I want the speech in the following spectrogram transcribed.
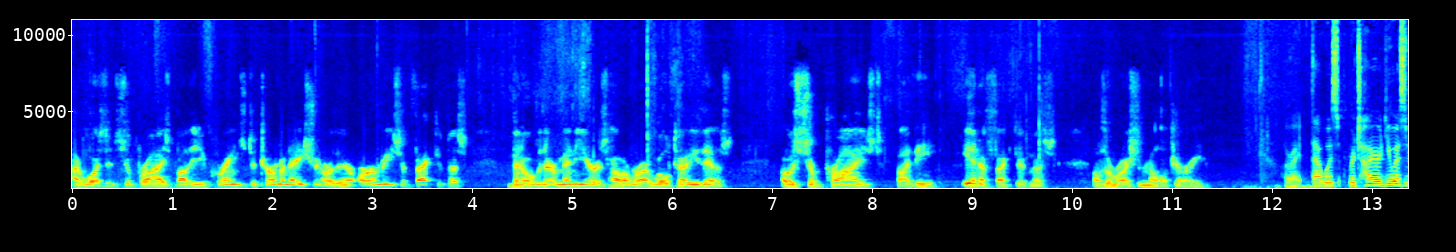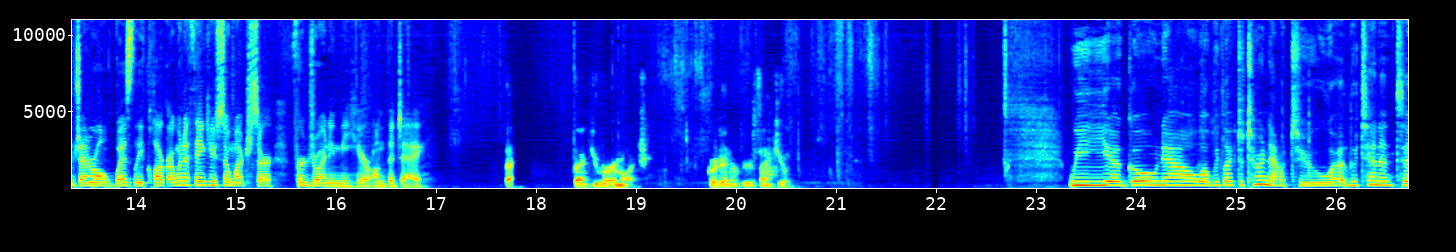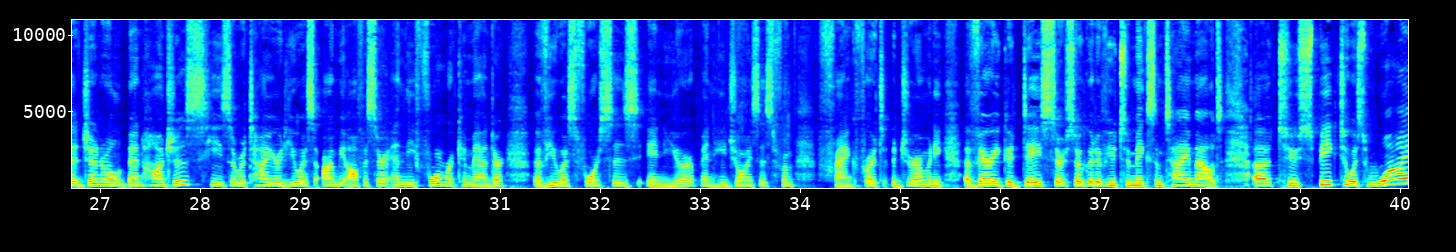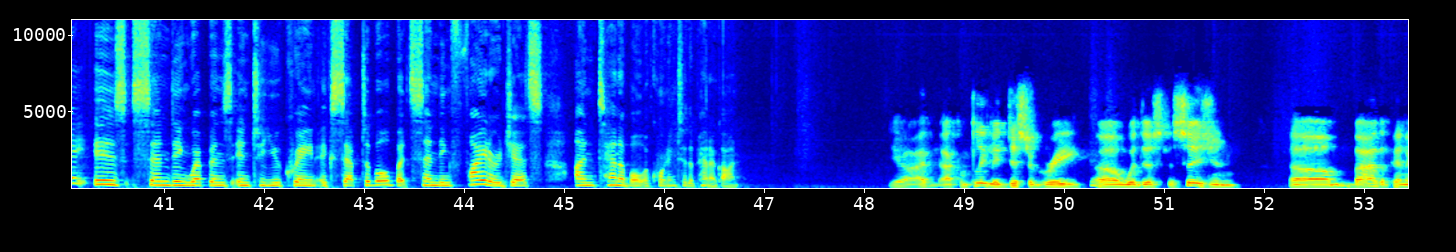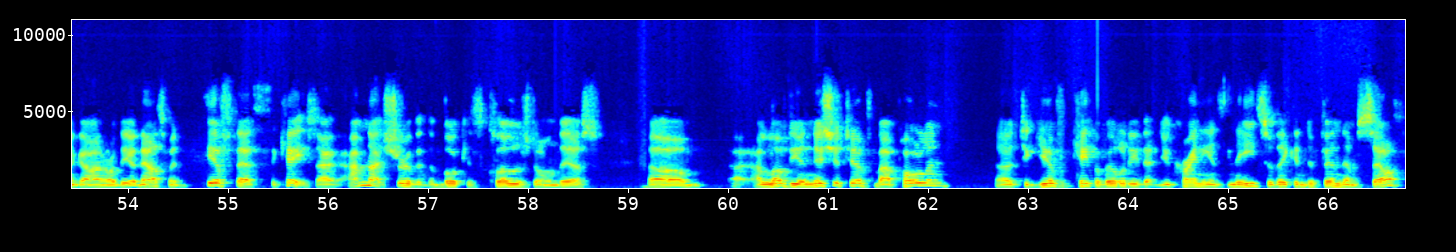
I wasn't surprised by the Ukraine's determination or their army's effectiveness. I've Been over there many years. However, I will tell you this: I was surprised by the ineffectiveness of the Russian military. All right, that was retired U.S. General Wesley Clark. I want to thank you so much, sir, for joining me here on the day. Thank you very much. Good interview. Thank you. We uh, go now, uh, we'd like to turn now to uh, Lieutenant General Ben Hodges. He's a retired U.S. Army officer and the former commander of U.S. forces in Europe, and he joins us from Frankfurt, Germany. A very good day, sir. So good of you to make some time out uh, to speak to us. Why is sending weapons into Ukraine acceptable, but sending fighter jets untenable, according to the Pentagon? Yeah, I, I completely disagree uh, with this decision um, by the Pentagon or the announcement, if that's the case. I, I'm not sure that the book is closed on this. Um, I, I love the initiative by Poland uh, to give capability that Ukrainians need so they can defend themselves.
